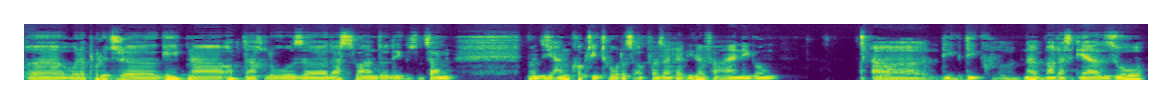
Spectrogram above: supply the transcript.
äh, oder politische Gegner, Obdachlose, das waren so die sozusagen, wenn man sich anguckt, die Todesopfer seit der Wiedervereinigung, äh, die, die, ne, war das eher so,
